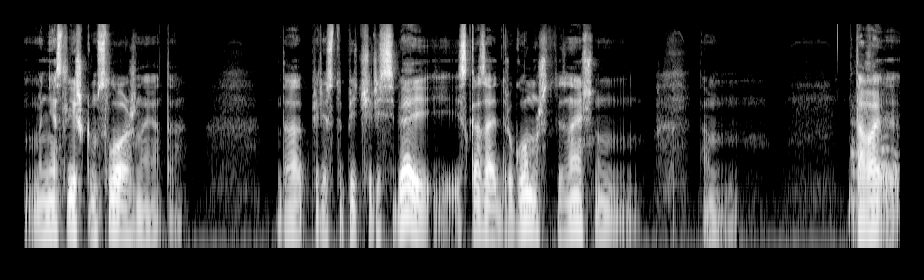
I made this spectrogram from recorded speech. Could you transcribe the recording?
мне слишком сложно это. Да, переступить через себя и, и сказать другому, что ты знаешь, ну, там, давай... Э,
